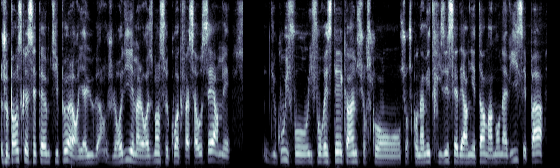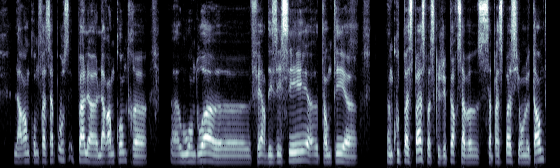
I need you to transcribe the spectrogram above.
je pense que c'était un petit peu. Alors, il y a eu, je le redis, et malheureusement, ce couac face à Auxerre, mais du coup, il faut, il faut rester quand même sur ce qu'on, qu'on a maîtrisé ces derniers temps. À mon avis, c'est pas la rencontre face à Pau, c'est pas la, rencontre où on doit faire des essais, tenter un coup de passe-passe parce que j'ai peur que ça ça passe pas si on le tente.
